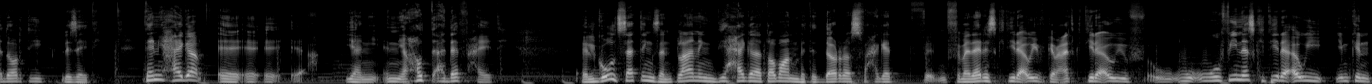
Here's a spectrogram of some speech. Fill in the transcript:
إدارتي لذاتي. تاني حاجة يعني إني أحط أهداف في حياتي. ال goal settings and planning دي حاجة طبعا بتتدرس في حاجات في مدارس كتيرة قوي في جامعات كتيرة قوي وفي ناس كتيرة قوي يمكن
